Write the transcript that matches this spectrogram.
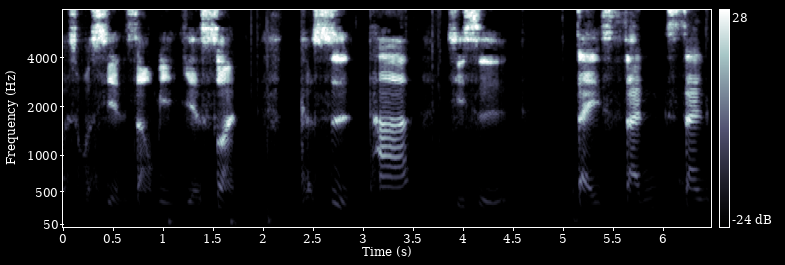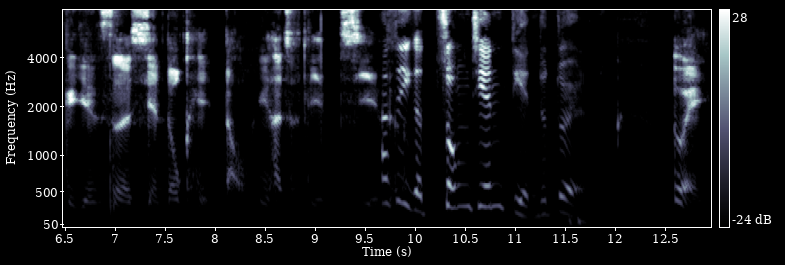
什么什么线上面也算，可是它其实，在三三个颜色的线都可以到，因为它就是连接。它是一个中间点就对了。对。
